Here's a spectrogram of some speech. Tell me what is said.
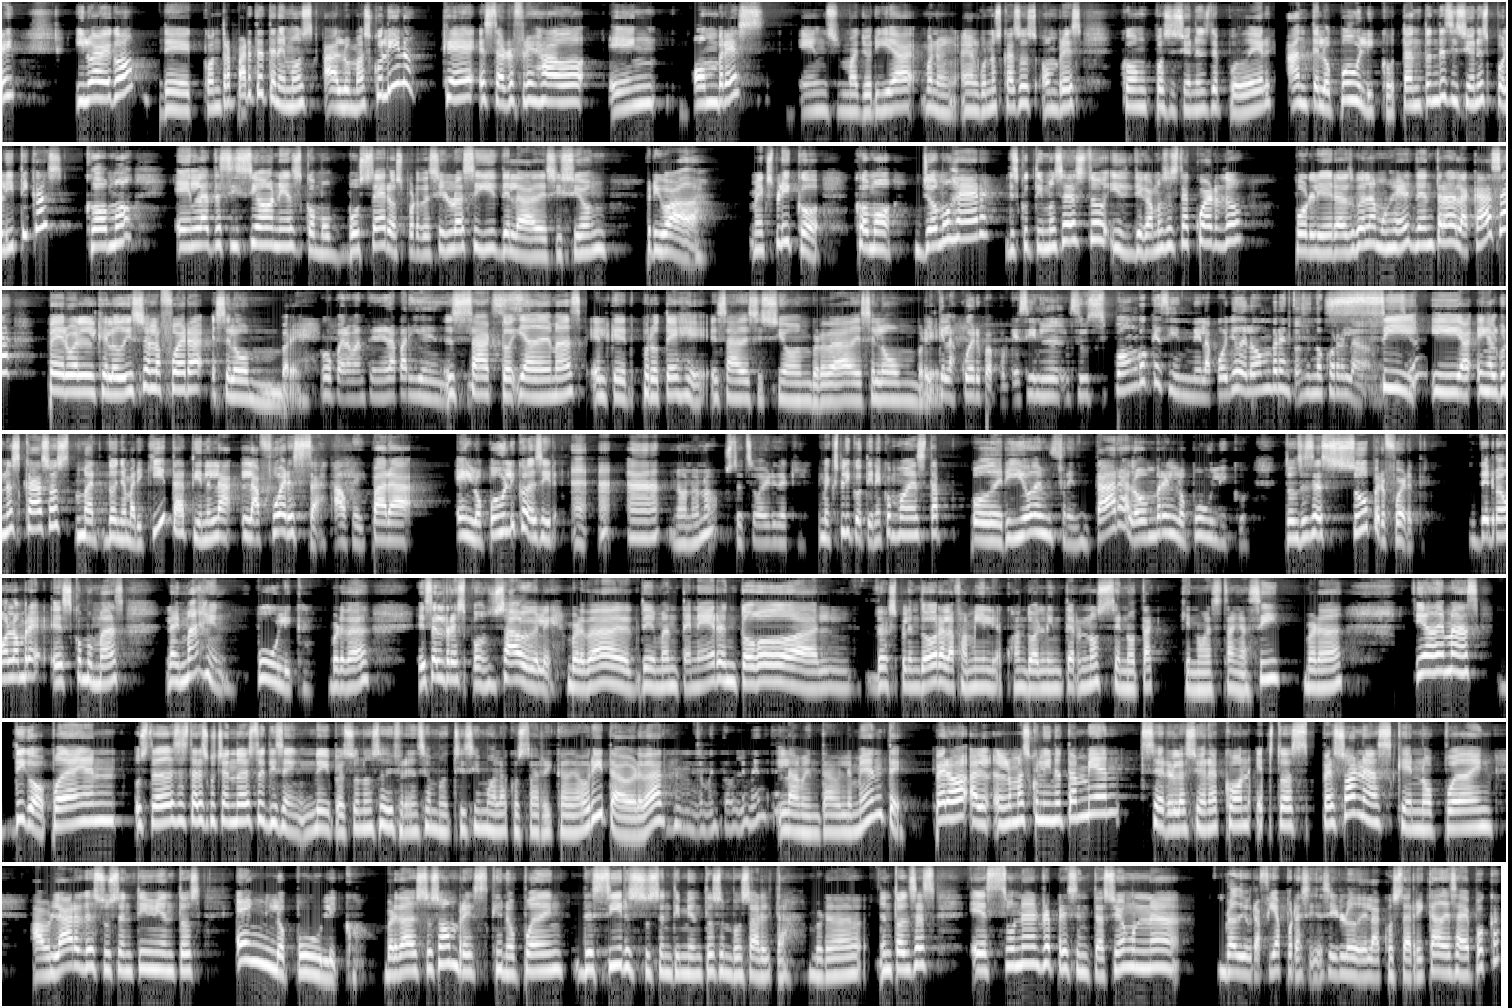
Y luego, de contraparte, tenemos a lo masculino, que está reflejado en hombres, en su mayoría, bueno, en algunos casos hombres con posiciones de poder ante lo público, tanto en decisiones políticas como en las decisiones como voceros, por decirlo así, de la decisión privada. Me explico, como yo mujer, discutimos esto y llegamos a este acuerdo por liderazgo de la mujer dentro de la casa, pero el que lo dice en la afuera es el hombre. O para mantener apariencia. Exacto, y además el que protege esa decisión, ¿verdad? Es el hombre. El que la cuerpa, porque sin, supongo que sin el apoyo del hombre entonces no corre la... Sí, y en algunos casos doña Mariquita tiene la, la fuerza ah, para en lo público decir, ah, ah, ah, no, no, no, usted se va a ir de aquí. Me explico, tiene como esta poderío de enfrentar al hombre en lo público. Entonces es súper fuerte de nuevo el hombre es como más la imagen pública, ¿verdad? Es el responsable, ¿verdad? De mantener en todo al esplendor a la familia, cuando al interno se nota que no es tan así, ¿verdad? Y además, digo, pueden ustedes estar escuchando esto y dicen, pues eso no se diferencia muchísimo a la Costa Rica de ahorita, ¿verdad? Lamentablemente. Lamentablemente. Pero a lo masculino también se relaciona con estas personas que no pueden hablar de sus sentimientos en lo público, ¿verdad? Estos hombres que no pueden decir sus sentimientos en voz alta, ¿verdad? Entonces es una representación, una radiografía, por así decirlo, de la Costa Rica de esa época,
